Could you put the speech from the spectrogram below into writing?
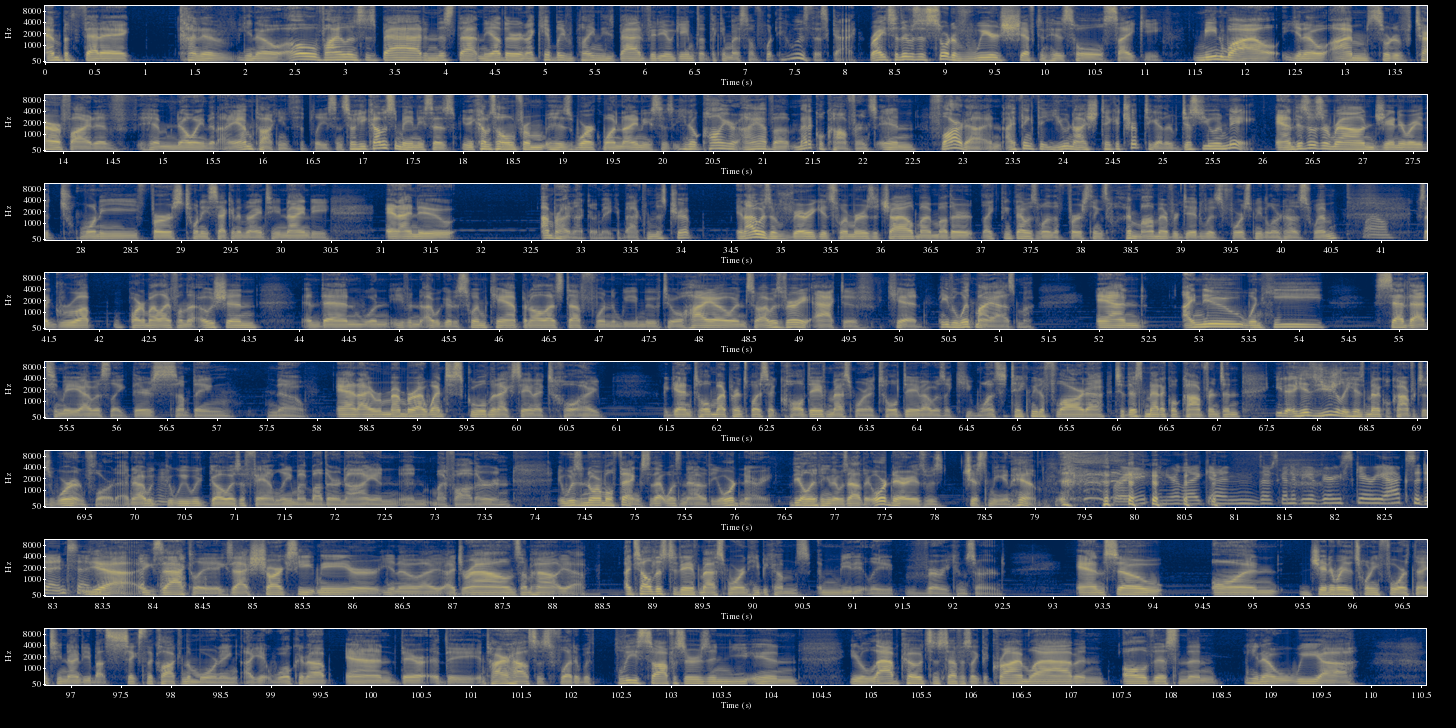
empathetic, kind of, you know, oh, violence is bad and this, that, and the other. And I can't believe you're playing these bad video games. I'm thinking to myself, what, who is this guy? Right. So there was this sort of weird shift in his whole psyche. Meanwhile, you know, I'm sort of terrified of him knowing that I am talking to the police. And so he comes to me and he says, you know, he comes home from his work one night and he says, you know, Collier, I have a medical conference in Florida and I think that you and I should take a trip together, just you and me. And this was around January the 21st, 22nd of 1990. And I knew I'm probably not going to make it back from this trip. And I was a very good swimmer as a child. My mother, I think that was one of the first things my mom ever did was force me to learn how to swim. Wow. Because I grew up part of my life on the ocean. And then when even I would go to swim camp and all that stuff when we moved to Ohio. And so I was a very active kid, even with my asthma. And I knew when he said that to me, I was like, there's something, no. And I remember I went to school the next day and I told, I again told my principal, I said, call Dave Messmore. And I told Dave, I was like, he wants to take me to Florida to this medical conference. And, you know, his, usually his medical conferences were in Florida. And I would, Mm-hmm. we would go as a family, my mother and I and, and my father. And it was a normal thing. So that wasn't out of the ordinary. The only thing that was out of the ordinary is was just me and him. Right. and you're like, and there's going to be a very scary accident. And yeah, exactly. Exact. Sharks eat me, or you know, I, I drown somehow. Yeah. I tell this to Dave Messmore, and he becomes immediately very concerned. And so, on January the twenty fourth, nineteen ninety, about six o'clock in the morning, I get woken up, and there the entire house is flooded with police officers in in you know lab coats and stuff. It's like the crime lab and all of this, and then you know we. uh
